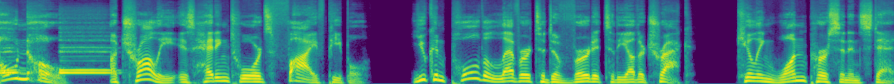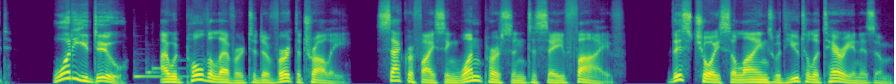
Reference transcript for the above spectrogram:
Oh no! A trolley is heading towards five people. You can pull the lever to divert it to the other track, killing one person instead. What do you do? I would pull the lever to divert the trolley, sacrificing one person to save five. This choice aligns with utilitarianism,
